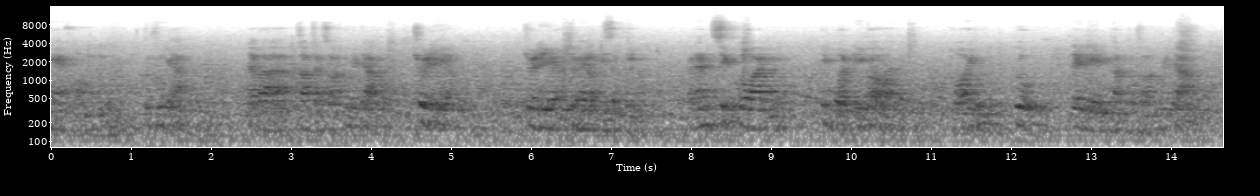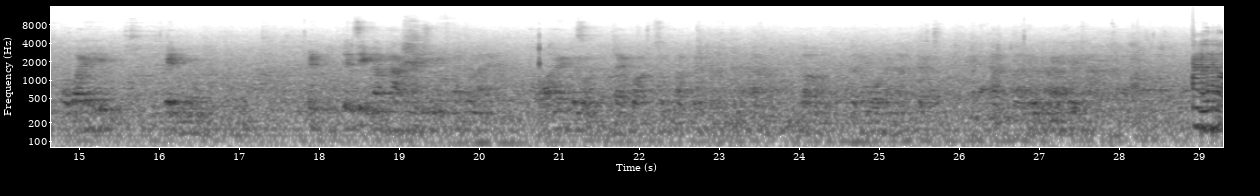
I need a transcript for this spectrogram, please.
แง่ของทุกๆอย่างแต่ว่าคำสั่งสอนพระพุทธเจ้าช่วยได้เยอะช่วยได้เยอะช่วยให้เรามีสติเพราะฉะนั้นสิบกว่าวันที่บวชนี้ก็ขอให้ลูกได้เรียนคำสอนพระพุทธเจ้าเอาไว้เป็นเป็นเป็นสิ่งนำทางในชีวิตของเราขอให้ประสบแต่ความสุขความเจริญนะครับก็ แล้วก็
